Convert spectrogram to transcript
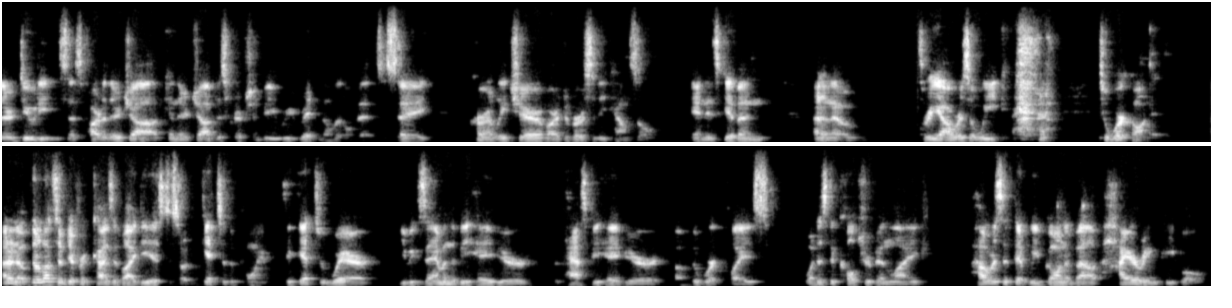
their duties as part of their job? Can their job description be rewritten a little bit to say currently chair of our diversity council and is given, I don't know, three hours a week to work on it? I don't know. There are lots of different kinds of ideas to sort of get to the point, to get to where you examine the behavior, past behavior of the workplace. What has the culture been like? How is it that we've gone about hiring people?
